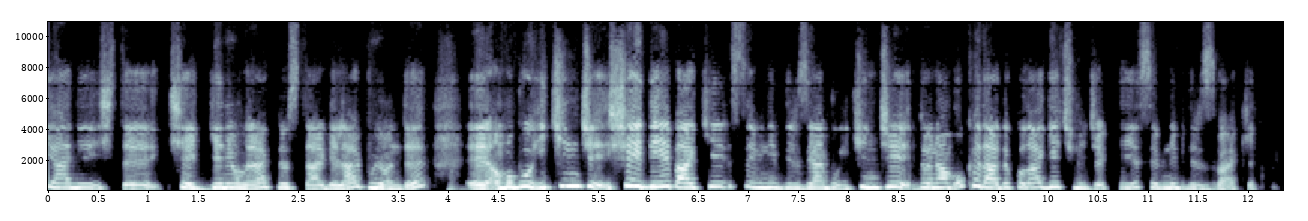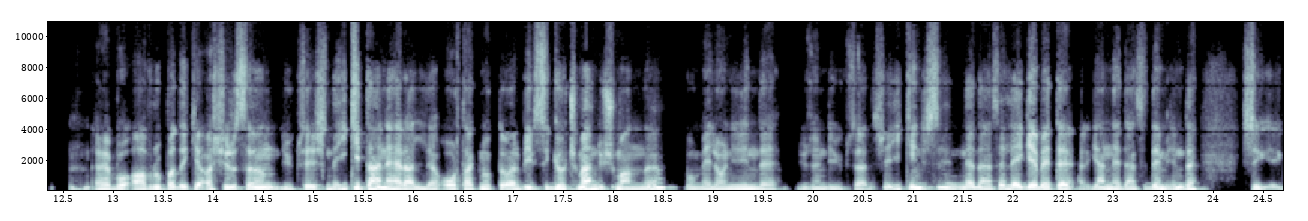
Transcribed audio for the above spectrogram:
yani işte şey genel olarak göstergeler bu yönde e, ama bu ikinci şey diye belki sevinebiliriz yani bu ikinci dönem o kadar da kolay geçmeyecek diye sevinebiliriz belki. E, bu Avrupa'daki aşırı sağın yükselişinde iki tane herhalde ortak nokta var. Birisi göçmen düşmanlığı. Bu Meloni'nin de üzerinde yükseldiği şey. İkincisi nedense LGBT. Yani nedense demeyelim de işte e,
